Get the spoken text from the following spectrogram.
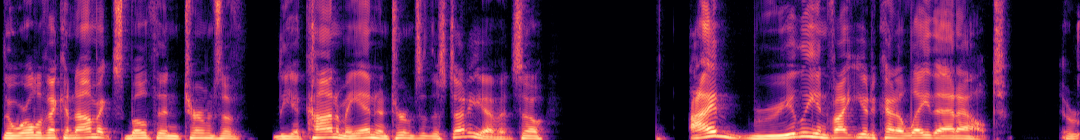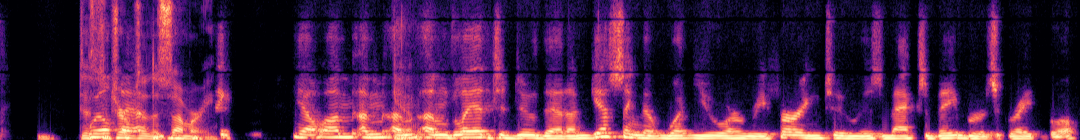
the world of economics, both in terms of the economy and in terms of the study of it. So, I'd really invite you to kind of lay that out, uh, just well, in terms of the summary. Yeah, well, I'm, I'm, yeah. I'm, I'm glad to do that. I'm guessing that what you are referring to is Max Weber's great book,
